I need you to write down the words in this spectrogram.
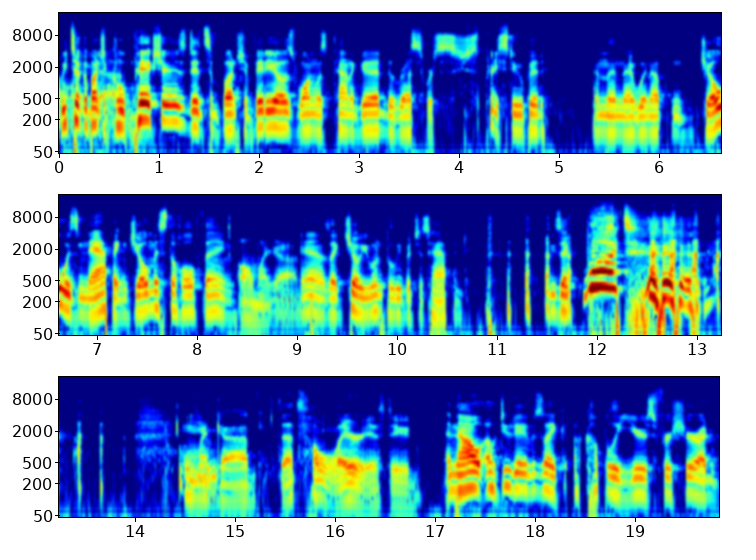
we took a bunch of cool pictures, did some bunch of videos. One was kind of good, the rest were s- pretty stupid. And then I went up and Joe was napping. Joe missed the whole thing. Oh my god. Yeah, I was like, "Joe, you wouldn't believe what just happened." He's like, "What?" Oh my god. That's hilarious, dude. And now, oh, dude, it was like a couple of years for sure. I'd,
